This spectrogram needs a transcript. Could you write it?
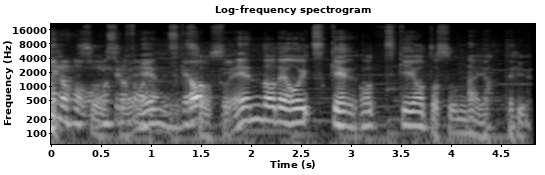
絵の方なが面白そうなんですけど。そうそう。エンドで追いつけ追いつけようとすんなよっていう。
